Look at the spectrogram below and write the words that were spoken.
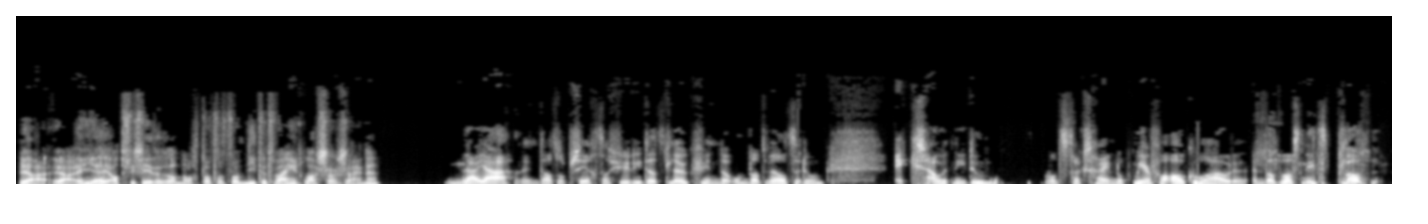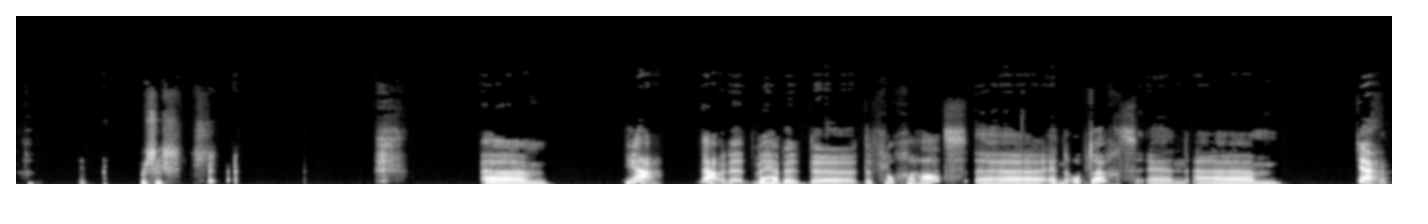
Ja, ja, en jij adviseerde dan nog dat het dan niet het wijnglas zou zijn, hè? Nou ja, in dat opzicht, als jullie dat leuk vinden om dat wel te doen, ik zou het niet doen. Want straks ga je nog meer van alcohol houden. En dat was niet het plan. Precies. Um, ja, nou, we hebben de, de vlog gehad uh, en de opdracht. En um, ja,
